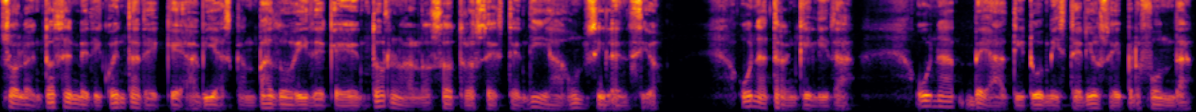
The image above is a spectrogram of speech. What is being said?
Solo entonces me di cuenta de que había escampado y de que en torno a nosotros se extendía un silencio, una tranquilidad, una beatitud misteriosa y profunda,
